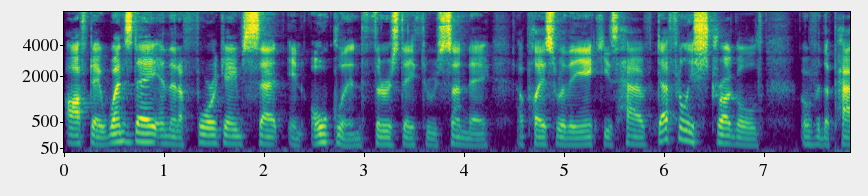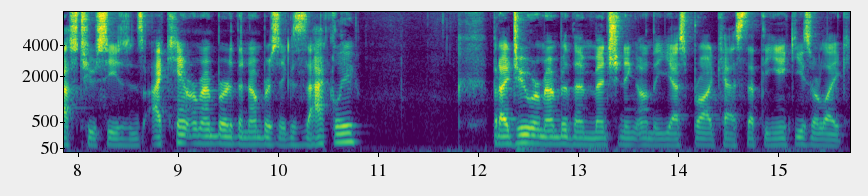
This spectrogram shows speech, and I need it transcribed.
Off day Wednesday, and then a four game set in Oakland Thursday through Sunday, a place where the Yankees have definitely struggled over the past two seasons. I can't remember the numbers exactly, but I do remember them mentioning on the Yes broadcast that the Yankees are like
